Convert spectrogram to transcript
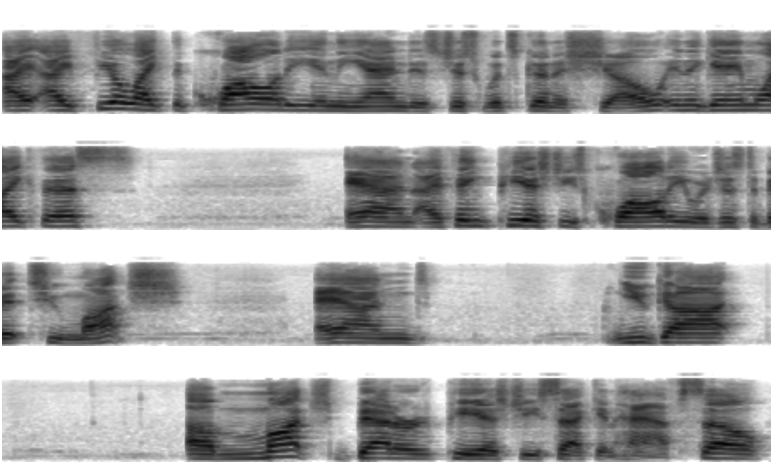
I, I feel like the quality in the end is just what's going to show in a game like this. And I think PSG's quality were just a bit too much. And you got a much better PSG second half. So,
